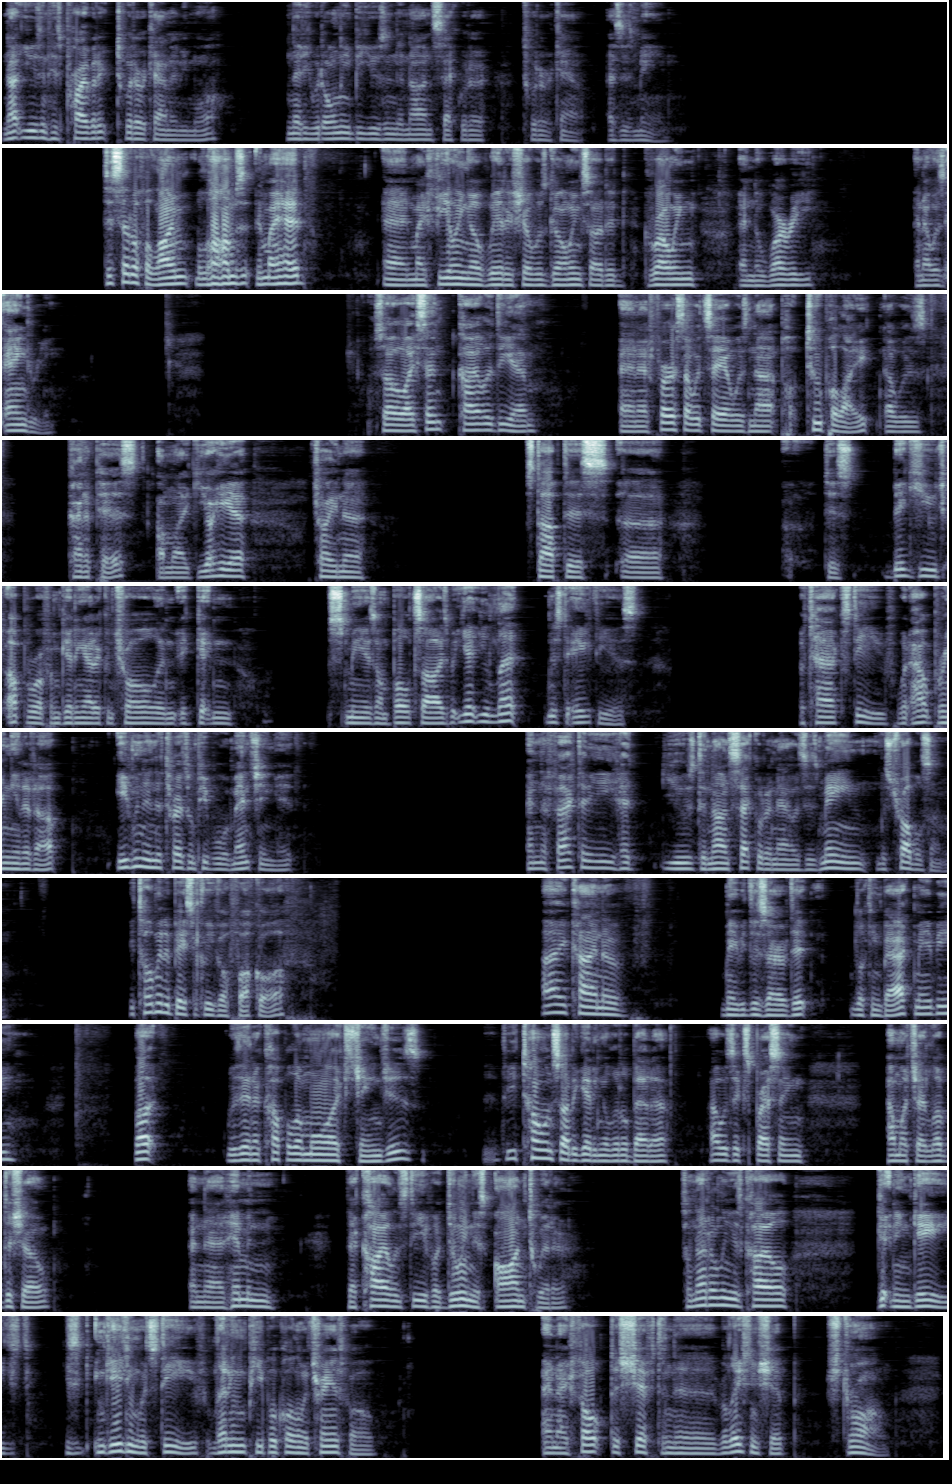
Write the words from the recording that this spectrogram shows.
not using his private Twitter account anymore, and that he would only be using the non sequitur Twitter account as his main. This set off alarm alarms in my head, and my feeling of where the show was going started growing, and the worry, and I was angry. So I sent Kyle a DM, and at first I would say I was not po- too polite. I was kind of pissed. I'm like, "You're here trying to stop this uh, this big huge uproar from getting out of control and it getting smears on both sides, but yet you let Mr. Atheist attack Steve without bringing it up, even in the threads when people were mentioning it. And the fact that he had used the non sequitur now as his main was troublesome. He told me to basically go fuck off. I kind of maybe deserved it, looking back, maybe. But within a couple of more exchanges, the tone started getting a little better. I was expressing how much I loved the show and that him and that Kyle and Steve are doing this on Twitter. So not only is Kyle getting engaged, he's engaging with Steve, letting people call him a transphobe. And I felt the shift in the relationship strong.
